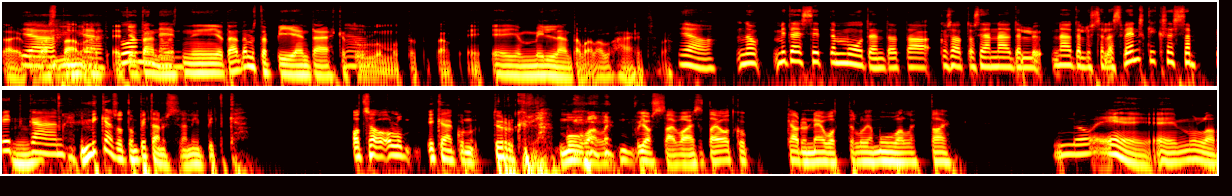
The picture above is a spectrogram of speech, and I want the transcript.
tai joku vastaava. Yeah. Et, et jotain, tämmöistä, niin, jotain tämmöistä pientä ehkä Joo. tullut, mutta tota, ei, ei ole millään tavalla ollut häiritsevää. Joo. No miten sitten muuten, tota, kun sä oot tosiaan näytellyt, näytellyt siellä Svenskiksessä pitkään. Mm. Niin mikä sut on pitänyt siellä niin pitkään? Oletko ollut ikään kuin tyrkyllä muualle jossain vaiheessa? Tai ootko käynyt neuvotteluja muualle? Tai... No ei, ei mulla,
